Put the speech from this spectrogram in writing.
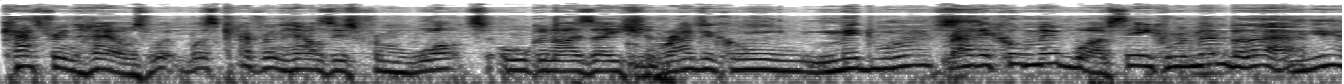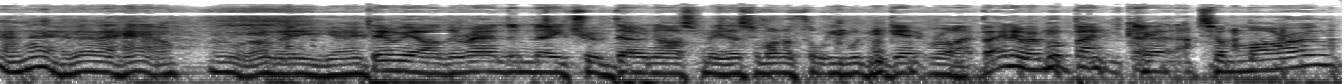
Catherine Hales. What, what's Catherine Hales is from what organisation? Radical midwives. Radical midwives. See, you can remember that. Yeah, I know. I don't know how. Oh well, there you go. There we are. The random nature of Don't Ask Me. That's the one I thought you wouldn't get right. But anyway, we're back uh, tomorrow.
